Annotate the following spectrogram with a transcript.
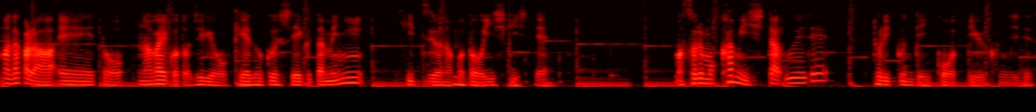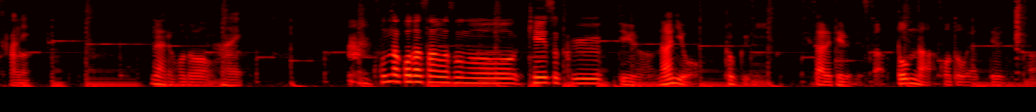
まあだから、えっ、と、長いこと授業を継続していくために必要なことを意識して、まあそれも加味した上で取り組んでいこうっていう感じですかね。なるほど。はい。そんな小田さんはその、継続っていうのは何を特にされてるんですか？どんなことをやってるんですか？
